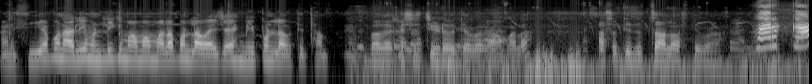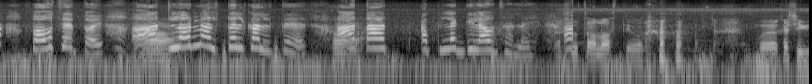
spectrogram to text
आणि सिया पण आली म्हणली की मामा मला पण लावायचं आहे मी पण लावते थांब. बघा कशी चिडवते बघा आम्हाला. असं तिचं चालू असते बघा. पाऊस येतोय. आतला नलतल कळते आता. आपला गिलाव झालाय. असं चालू असते बघा. बघा कशी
